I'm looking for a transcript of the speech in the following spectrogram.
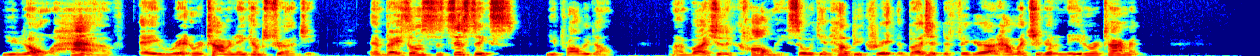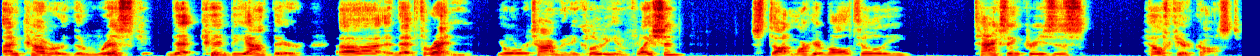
you don't have a written retirement income strategy, and based on statistics, you probably don't. I invite you to call me so we can help you create the budget to figure out how much you're going to need in retirement, uncover the risk that could be out there uh, that threaten your retirement, including inflation, stock market volatility, tax increases, healthcare costs.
